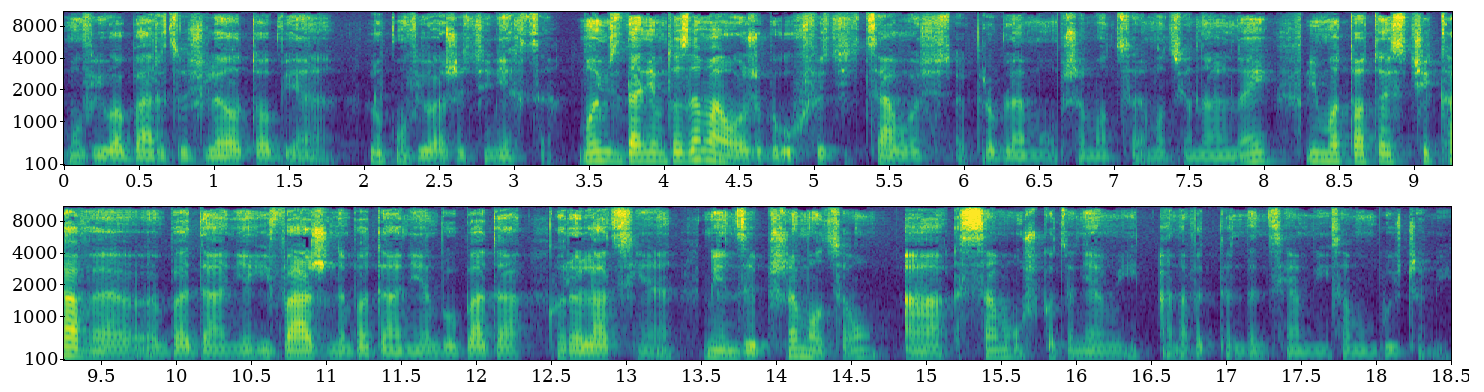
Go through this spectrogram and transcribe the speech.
mówiła bardzo źle o tobie, lub mówiła, że cię nie chce. Moim zdaniem to za mało, żeby uchwycić całość problemu przemocy emocjonalnej. Mimo to to jest ciekawe badanie i ważne badanie, bo bada korelację między przemocą a samouszkodzeniami, a nawet tendencjami samobójczymi.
